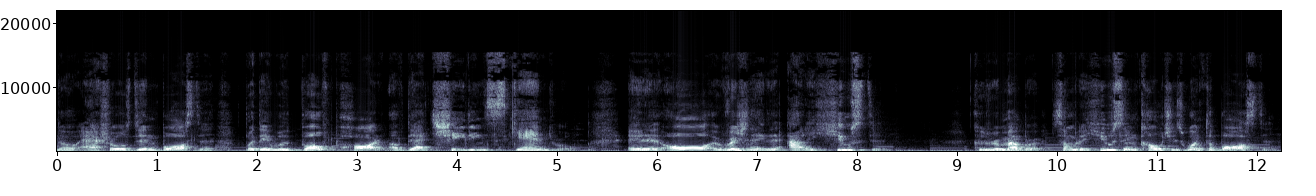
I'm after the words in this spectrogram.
know, Astros did in Boston, but they were both part of that cheating scandal. And it all originated out of Houston. Because remember, some of the Houston coaches went to Boston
